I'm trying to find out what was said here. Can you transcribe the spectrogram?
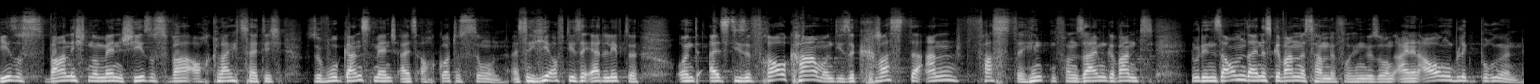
Jesus war nicht nur Mensch, Jesus war auch gleichzeitig sowohl ganz Mensch als auch Gottes Sohn, als er hier auf dieser Erde lebte. Und als diese Frau kam und diese Quaste anfasste, hinten von seinem Gewand, nur den Saum deines Gewandes haben wir vorhin gesungen, einen Augenblick berühren,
